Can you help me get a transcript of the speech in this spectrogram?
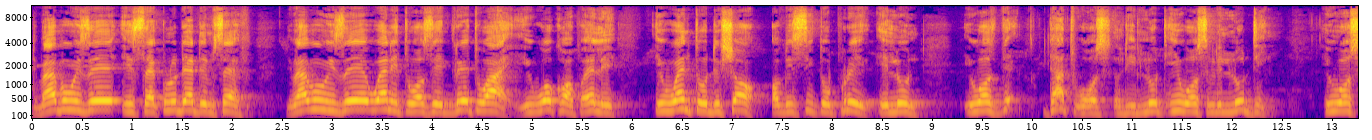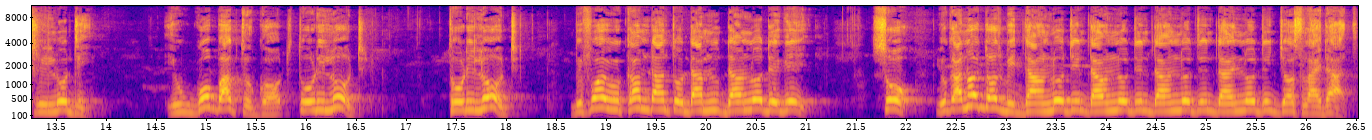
The Bible will say he secluded himself. The Bible will say when it was a great while, he woke up early He went to the shore of the sea to pray alone. He was there. That was reload. He was reloading. He was reloading. He will go back to God to reload. To reload. Before he will come down to download again. So you cannot just be downloading, downloading, downloading, downloading just like that.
